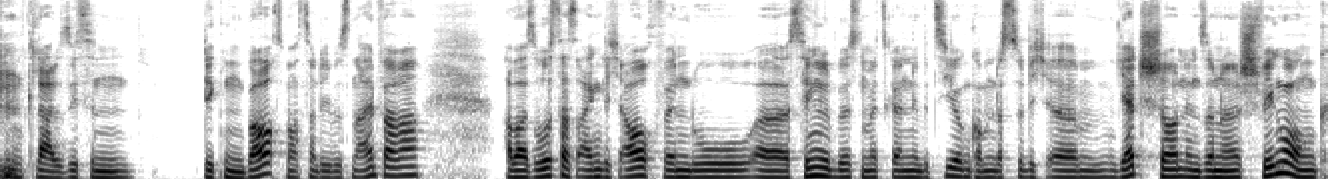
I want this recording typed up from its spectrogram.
Klar, du siehst den dicken Bauch, das macht es natürlich ein bisschen einfacher. Aber so ist das eigentlich auch, wenn du äh, Single bist und jetzt gerne in eine Beziehung kommen, dass du dich ähm, jetzt schon in so eine Schwingung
